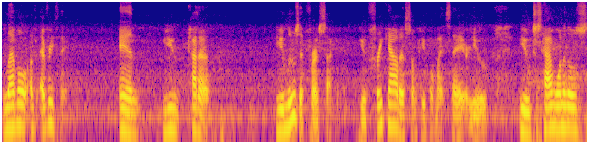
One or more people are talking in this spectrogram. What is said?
level of everything, and you kind of you lose it for a second. You freak out, as some people might say, or you you just have one of those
